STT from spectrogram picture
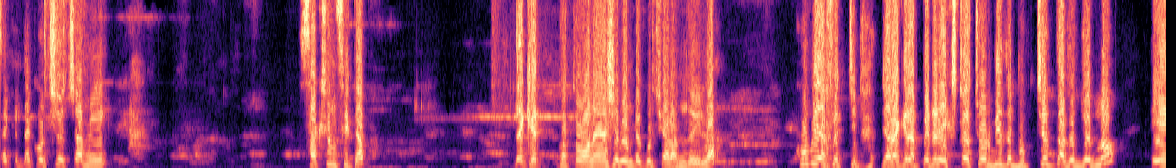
সেকেন্ডটা করছি হচ্ছে আমি সাকশন সিট আপ দেখেন, কত অনায়াসে ব্যায়ামটা করছি, আলহামদুলিল্লাহ। খুবই এফেক্টিভ যারা কিনা পেটের এক্সট্রা চর্বিতে ভুগছেন, তাদের জন্য এই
